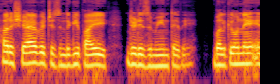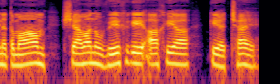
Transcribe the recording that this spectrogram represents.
ਹਰ ਸ਼ੈ ਵਿੱਚ ਜ਼ਿੰਦਗੀ ਪਾਈ, ਜਿਹੜੀ ਜ਼ਮੀਨ ਤੇ ਵੇ। ਬਲਕਿ ਉਹਨੇ ਇਹਨਾਂ तमाम ਸ਼ੈਵਾਂ ਨੂੰ ਵੇਖ ਕੇ ਆਖਿਆ ਕਿ ਅੱਛਾ ਹੈ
